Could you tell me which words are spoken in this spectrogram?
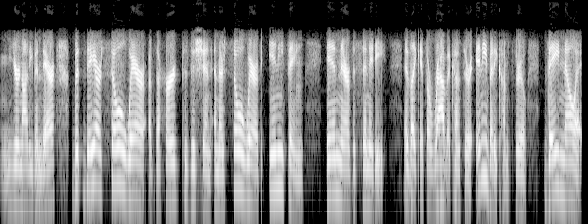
you're not even there, but they are so aware of the herd position and they're so aware of anything in their vicinity. It's like if a rabbit comes through, anybody comes through, they know it.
